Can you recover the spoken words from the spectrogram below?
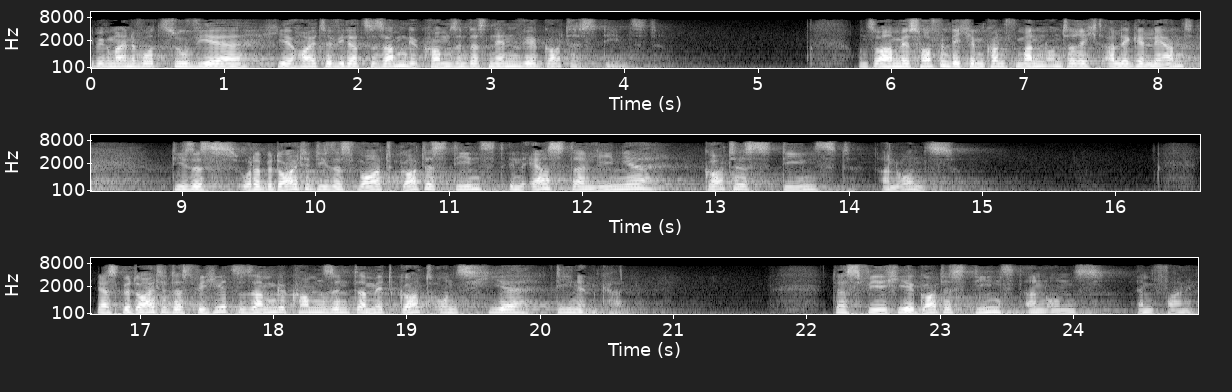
Liebe Gemeinde, wozu wir hier heute wieder zusammengekommen sind, das nennen wir Gottesdienst. Und so haben wir es hoffentlich im Konfirmandenunterricht alle gelernt. Dieses oder bedeutet dieses Wort Gottesdienst in erster Linie Gottesdienst an uns. Ja, es bedeutet, dass wir hier zusammengekommen sind, damit Gott uns hier dienen kann. Dass wir hier Gottes Dienst an uns empfangen.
